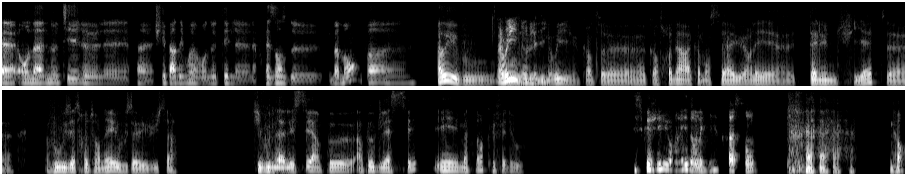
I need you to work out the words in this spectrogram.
Euh, on a noté, le, le- enfin, Shepard et moi avons noté le- la présence de maman ou pas euh? Ah oui, vous Ah oui, vous nous l'a dit. oui, quand, quand Renard a commencé à hurler, telle une fillette, vous vous êtes retourné et vous avez vu ça? Qui vous l'a laissé un peu un peu glacé et maintenant que faites-vous? Est-ce que j'ai hurlé dans les ultrasons Non.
